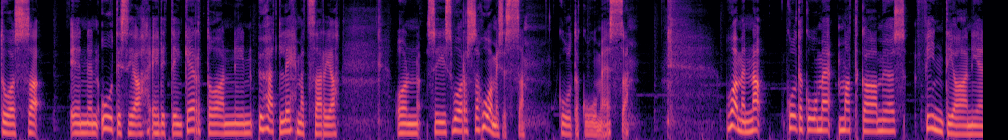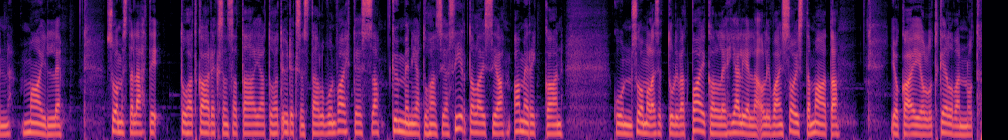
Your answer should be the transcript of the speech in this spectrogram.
tuossa ennen uutisia ehdittiin kertoa, niin Pyhät lehmät-sarja on siis vuorossa huomisessa kultakuumeessa. Huomenna kultakuume matkaa myös Fintiaanien maille. Suomesta lähti 1800- ja 1900-luvun vaihteessa kymmeniä tuhansia siirtolaisia Amerikkaan. Kun suomalaiset tulivat paikalle, jäljellä oli vain soista maata, joka ei ollut kelvannut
